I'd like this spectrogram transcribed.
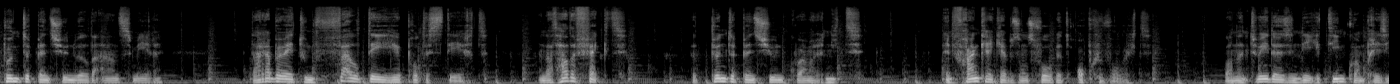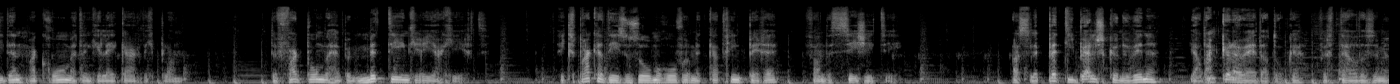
puntenpensioen wilden aansmeren? Daar hebben wij toen fel tegen geprotesteerd. En dat had effect. Het puntenpensioen kwam er niet. In Frankrijk hebben ze ons voorbeeld opgevolgd. Want in 2019 kwam president Macron met een gelijkaardig plan. De vakbonden hebben meteen gereageerd. Ik sprak er deze zomer over met Catherine Perret van de CGT. Als les petits Belges kunnen winnen, ja, dan kunnen wij dat ook, hè, vertelde ze me.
